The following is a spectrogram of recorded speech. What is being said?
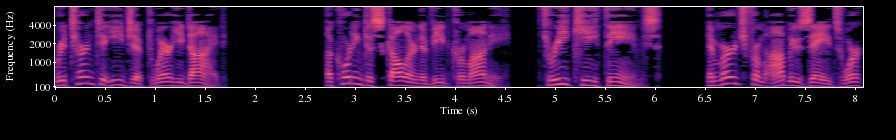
returned to Egypt where he died. According to scholar Navid Kermani, three key themes emerge from Abu Zayd's work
